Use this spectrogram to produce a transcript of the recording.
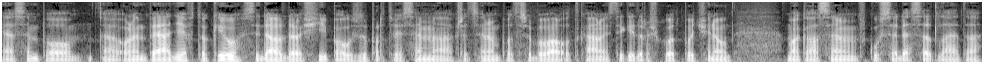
Já jsem po eh, olympiádě v Tokiu si dal delší pauzu, protože jsem eh, přece jenom potřeboval od kanoistiky trošku odpočinout. Makal jsem v kuse 10 let a,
